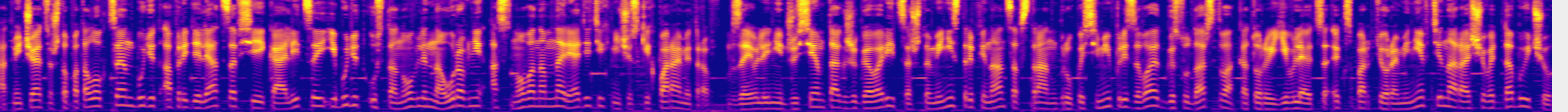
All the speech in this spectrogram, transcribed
Отмечается, что потолок цен будет определяться всей коалицией и будет установлен на уровне, основанном на ряде технических параметров. В заявлении G7 также говорится, что министры финансов стран Группы 7 призывают государства которые являются экспортерами нефти, наращивать добычу,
